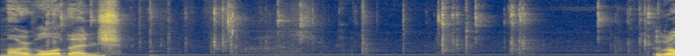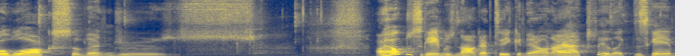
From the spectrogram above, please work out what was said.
Marvel Avenge. Roblox Avengers. I hope this game does not get taken down. I actually like this game.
